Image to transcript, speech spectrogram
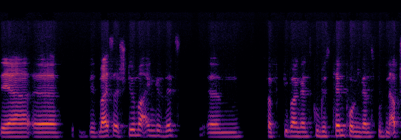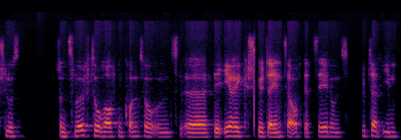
der äh, wird meist als Stürmer eingesetzt, ähm, verfügt über ein ganz gutes Tempo und einen ganz guten Abschluss. Schon zwölf Tore auf dem Konto und äh, der Erik spielt dahinter auf der 10 und füttert ihn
